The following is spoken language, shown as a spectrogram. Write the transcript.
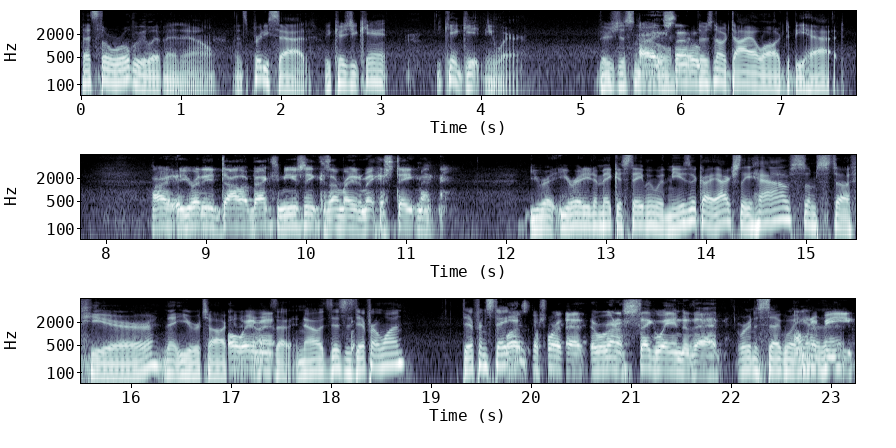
that's the world we live in now. It's pretty sad because you can't you can't get anywhere. There's just no right, so- there's no dialogue to be had. All right, are you ready to dial it back to music? Because I'm ready to make a statement. You re- you ready to make a statement with music? I actually have some stuff here that you were talking Oh, wait a about. Is minute. that- no, is this a different one? Different Well, statement? it's before that. We're going to segue into that. We're going to segue I'm going to be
